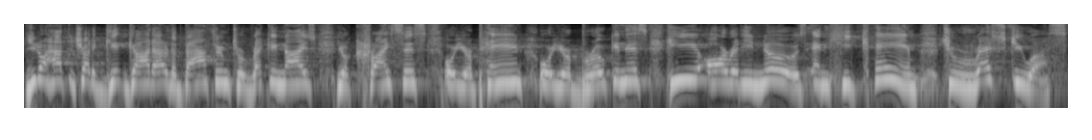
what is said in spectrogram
You don't have to try to get God out of the bathroom to recognize your crisis or your pain or your brokenness. He already knows, and He came to rescue us.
